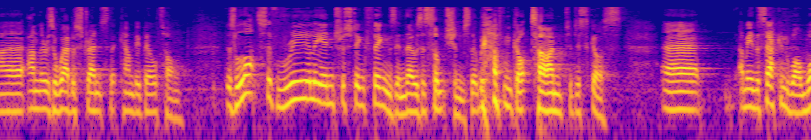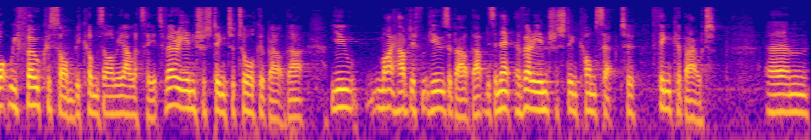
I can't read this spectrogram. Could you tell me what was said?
uh, and there is a web of strengths that can be built on. There's lots of really interesting things in those assumptions that we haven't got time to discuss. Uh, I mean, the second one, what we focus on becomes our reality. It's very interesting to talk about that. You might have different views about that, but it's a very interesting concept to think about. Um,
